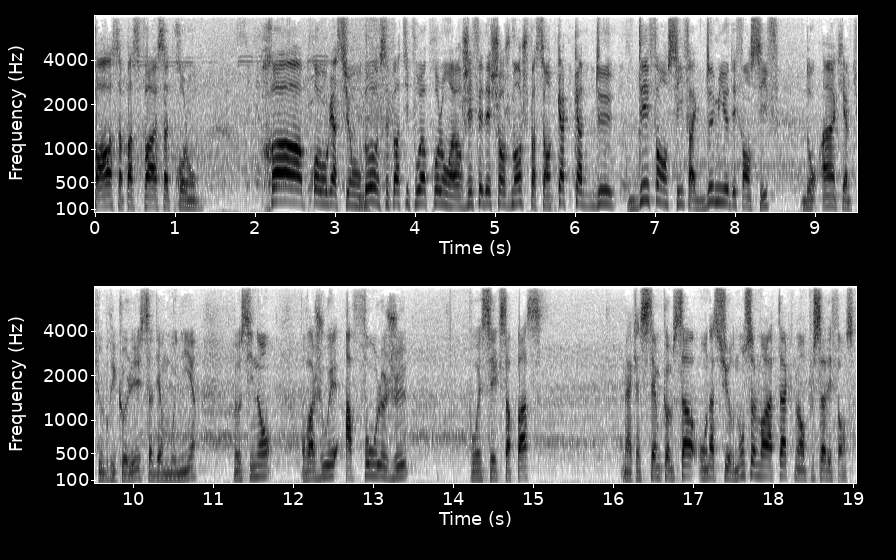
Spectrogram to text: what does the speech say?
Oh, ça passe pas, ça te prolonge. Oh, prolongation. Bon, c'est parti pour la prolong. Alors, j'ai fait des changements. Je suis passé en 4-4-2 défensif avec deux milieux défensifs, dont un qui est un petit peu bricolé, c'est-à-dire Mounir. Mais sinon, on va jouer à fond le jeu pour essayer que ça passe. Mais avec un système comme ça, on assure non seulement l'attaque, mais en plus la défense.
